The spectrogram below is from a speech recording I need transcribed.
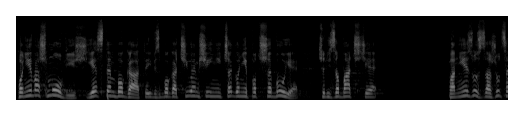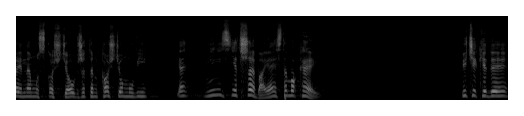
ponieważ mówisz, jestem bogaty i wzbogaciłem się i niczego nie potrzebuję. Czyli zobaczcie, Pan Jezus zarzuca jednemu z kościołów, że ten kościół mówi, ja, mi nic nie trzeba, ja jestem okej. Okay. Wiecie, kiedy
